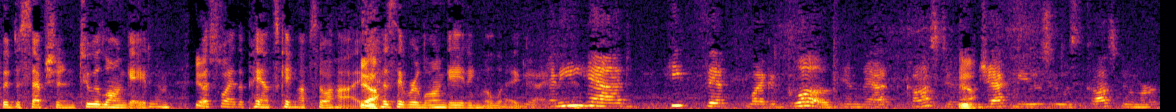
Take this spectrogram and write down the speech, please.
the deception to elongate him. Yes. That's why the pants came up so high Yeah. because they were elongating the leg. Yeah, and he had he fit like a glove in that costume. Yeah. Jack Muse, who was the costumer,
